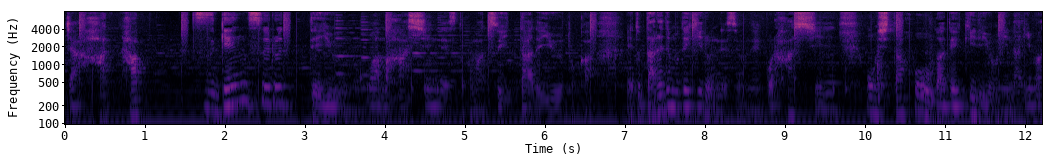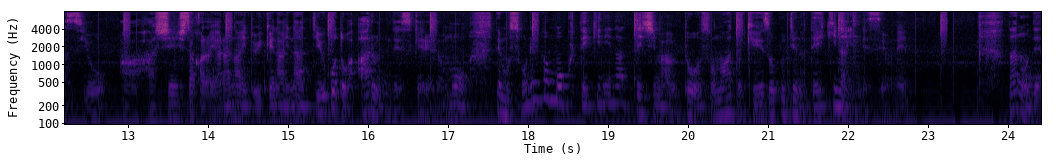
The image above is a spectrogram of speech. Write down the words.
じゃあ発言するっていうのは、まあ、発信ですとか、まあ、ツイッターで言うとか、えっと、誰でもできるんですよね。これ発信をした方ができるようになりますよ。あ発信したからやらないといけないなっていうことがあるんですけれどもでもそれが目的になってしまうとその後継続っていうのはできないんですよね。なので、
